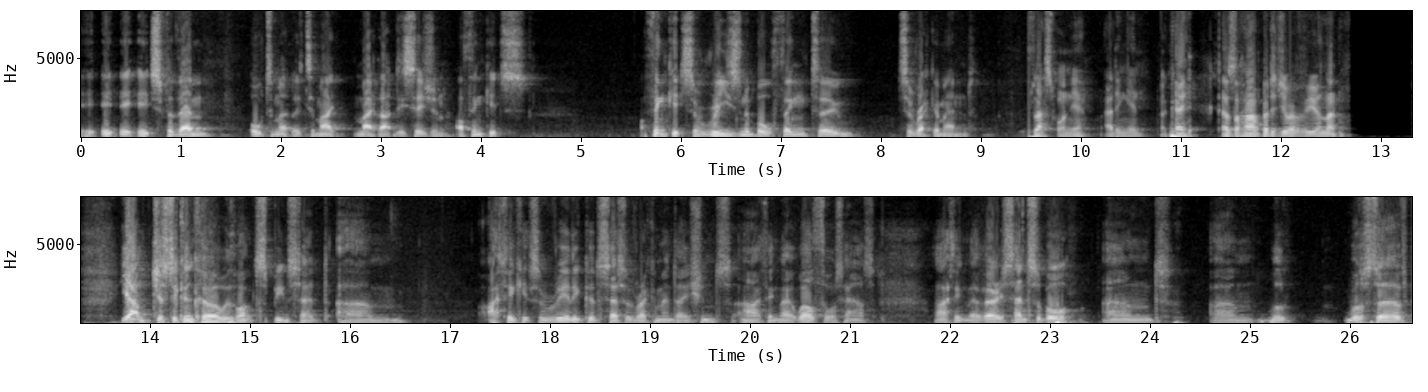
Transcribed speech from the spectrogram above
it, it, it's for them ultimately to make make that decision. I think it's I think it's a reasonable thing to to recommend. Last one, yeah, adding in. Okay, Councillor Harper, did you have a view on that? Yeah, just to concur with what's been said. Um, I think it's a really good set of recommendations. I think they're well thought out. I think they're very sensible and um, will will serve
